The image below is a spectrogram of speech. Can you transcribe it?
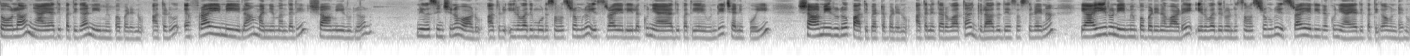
తోలా న్యాయాధిపతిగా నియమింపబడెను. అతడు ఎఫ్రాయిమీయుల మన్యమందలి షామీరులో నివసించిన వాడు. అతడు ఇరవై మూడు సంవత్సరములు ఇస్రాయేలీలకు న్యాయాధిపతి అయి ఉండి చనిపోయి షామీరులో పాతిపెట్టబడెను. అతని తర్వాత గిలాదు దేశస్థుడైన యాయీరు నియమింపబడిన వాడే ఇరవై రెండు సంవత్సరములు ఇస్రాయేలీలకు న్యాయాధిపతిగా ఉండెను.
